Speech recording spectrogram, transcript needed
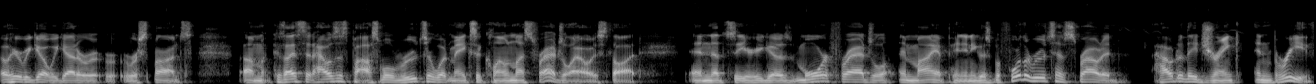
oh, here we go. We got a re- response. Um, cause I said, how is this possible? Roots are what makes a clone less fragile. I always thought. And let's see here. He goes, more fragile, in my opinion. He goes, before the roots have sprouted, how do they drink and breathe?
